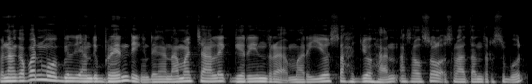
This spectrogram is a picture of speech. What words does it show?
Penangkapan mobil yang di-branding dengan nama caleg Gerindra Mario Sahjohan asal Solo Selatan tersebut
